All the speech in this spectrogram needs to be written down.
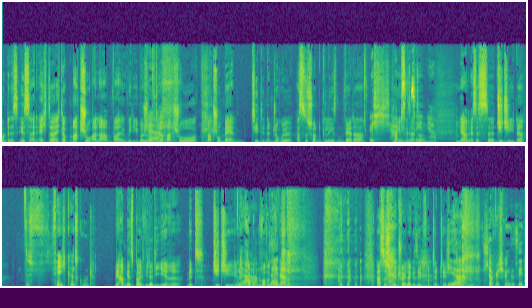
Und es ist ein echter, ich glaube, Macho-Alarm war irgendwie die Überschrift ja. oder Macho, Macho Man zieht in den Dschungel. Hast du es schon gelesen, wer da ich hab's gesehen, ja. Mhm. Ja, es ist äh, Gigi, ne? Das finde ich ganz gut. Wir haben jetzt bald wieder die Ehre mit Gigi in der ja, kommenden Woche, glaube ich schon. Hast du schon den Trailer gesehen von Temptation Ja, VIP? ich habe mir schon gesehen.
